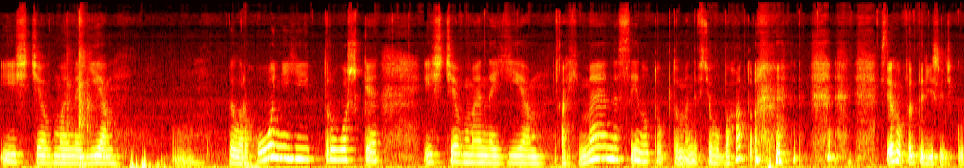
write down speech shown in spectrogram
І ще в мене є пеларгонії трошки. І ще в мене є ахіменеси, ну, тобто в мене всього багато, всього потрішечку.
